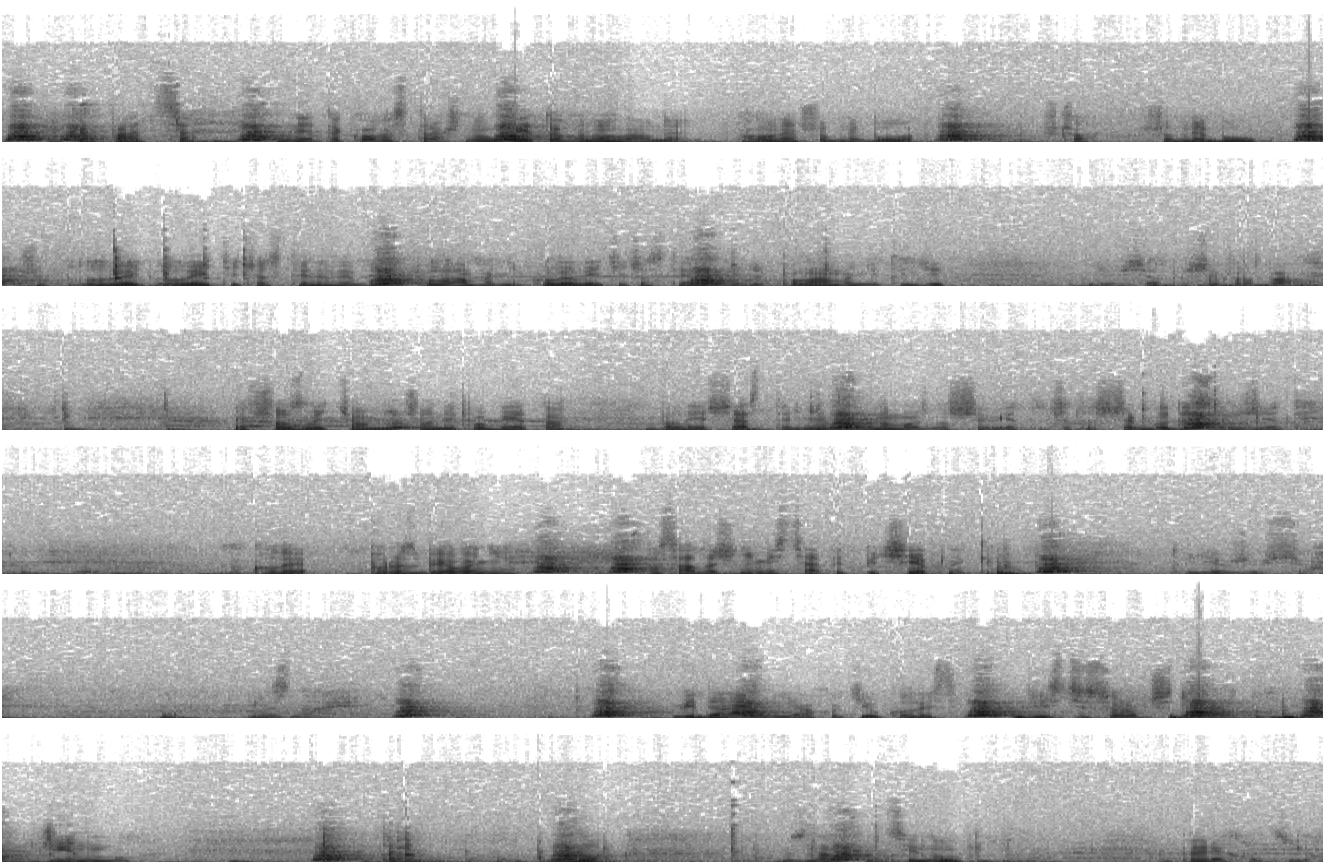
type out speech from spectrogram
прикарпатця, не такого страшно вбитого, ну головне, головне, щоб не було що? Щоб не був, щоб литі частини не були поламані. Коли литі частини будуть поламані, тоді, тоді все, пиши пропали. Якщо з литтям нічого не побито, вали шестерні, ладно, можна ще виточити, ще буде служити. Ну, коли порозбивані посадочні місця під підшипники, тоді вже все. Ну, не знаю. В ідеалі я хотів колись 244-ту джинму. Ну, знав ціну, перехотів.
